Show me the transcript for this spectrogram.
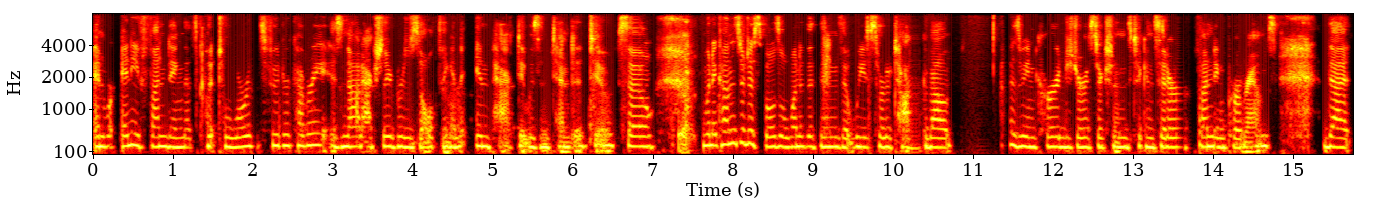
and any funding that's put towards food recovery is not actually resulting in the impact it was intended to so yeah. when it comes to disposal one of the things that we sort of talk about as we encourage jurisdictions to consider funding programs, that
